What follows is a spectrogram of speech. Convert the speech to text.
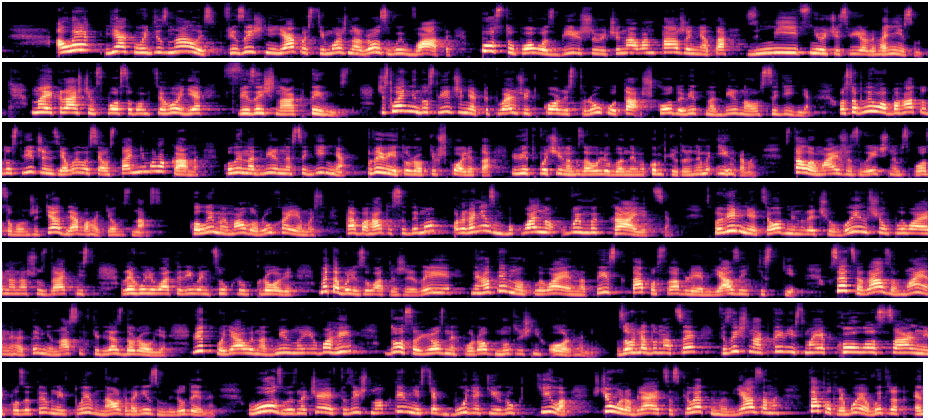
Але, як ви дізнались, фізичні якості можна розвивати, поступово збільшуючи навантаження та зміцнюючи свій організм. Найкращим способом цього є фізична активність. Численні дослідження підтверджують користь руху та шкоду від надмірного сидіння. Особливо багато досліджень з'явилося останніми роками, коли надмірне сидіння, привіт уроків в школі та відпочинок за улюбленими комп'ютерними іграми, стало майже звичним способом життя для багатьох з нас. Коли ми мало рухаємось та багато сидимо, організм буквально вимикається. Сповільнюється обмін речовин, що впливає на нашу здатність регулювати рівень цукру в крові, метаболізувати жири, негативно впливає на тиск та послаблює м'язи й кістки. Все це разом має негативні наслідки для здоров'я від появи надмірної ваги до серйозних хвороб внутрішніх органів. З огляду на це, фізична активність має колосальний позитивний вплив на організм людини. ВОЗ визначає фізичну активність як будь-який рух тіла, що виробляється скелетними м'язами та потребує витрат енергії.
